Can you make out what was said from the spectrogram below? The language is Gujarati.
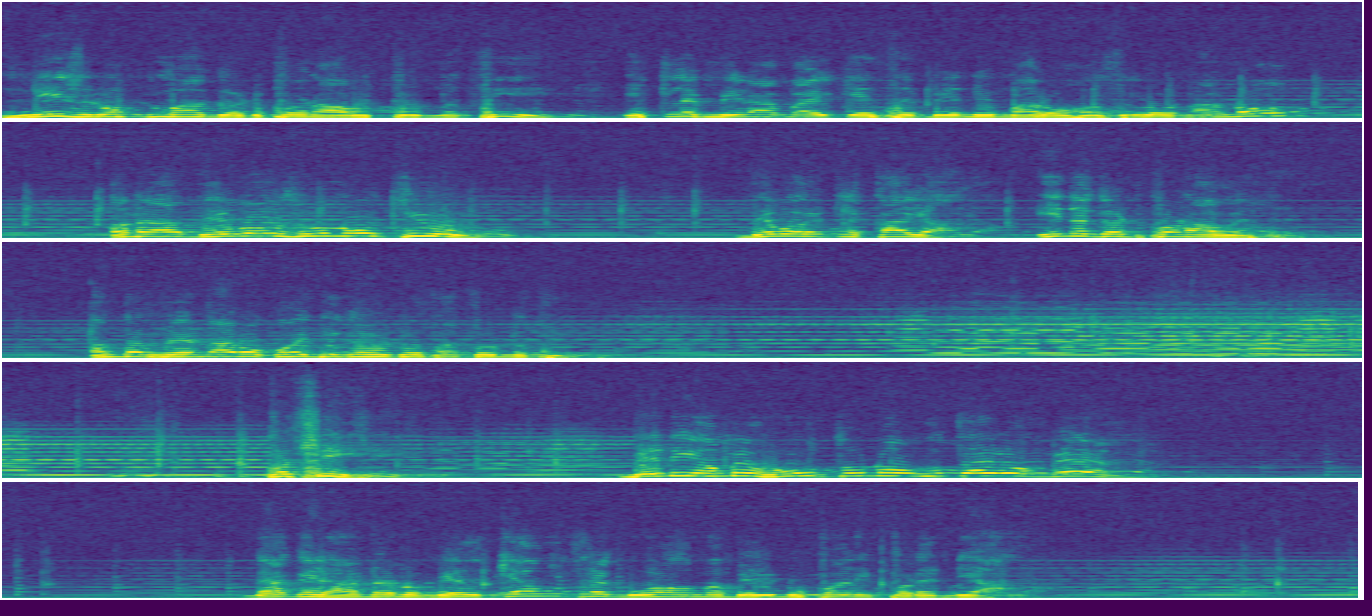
નિજ રૂપમાં ગઢપણ આવતું નથી. એટલે મીરાબાઈ કહે છે, બેની, મારો હોસલો નાનો. અને આ દેવળ જૂનું થયું. દેવળ એટલે કાયા. એને ગઢપણ આવે છે. અંદર રહેનારો કોઈ દી ગઢો થતો નથી. પછી, બેની અમે હું તુનો ઉતાર્યો મેલ. ડાગર હાડાનો મેલ ક્યાં ઉતરે? ગોળામાં બે નું પાણી પડે ન્યા.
